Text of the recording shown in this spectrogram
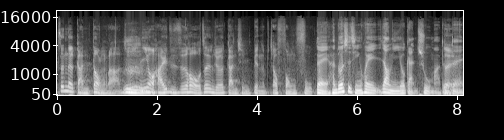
真的感动啦。就是你有孩子之后，我真的觉得感情变得比较丰富。对，很多事情会让你有感触嘛，对不对？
